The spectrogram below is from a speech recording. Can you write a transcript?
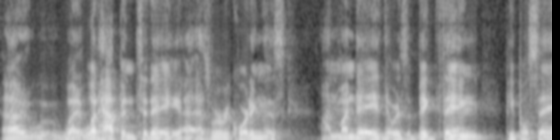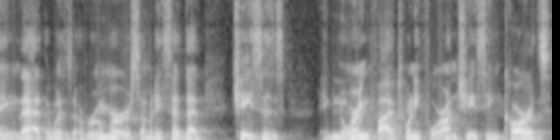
Uh, what, what happened today uh, as we're recording this on Monday? There was a big thing, people saying that there was a rumor, somebody said that Chase is ignoring 524 on Chase Ink cards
